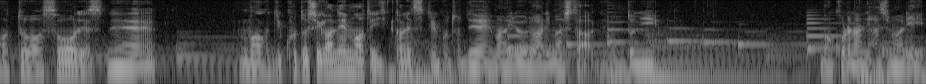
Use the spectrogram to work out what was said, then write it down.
あとはそうですねまあ今年がね、まあ、あと1ヶ月ということでまいろいろありましたね本当にまあコロナに始まり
